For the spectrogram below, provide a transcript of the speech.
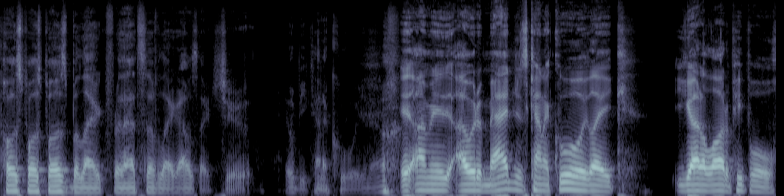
post, post, post. But like for that stuff, like I was like, shoot, it would be kind of cool, you know? It, I mean, I would imagine it's kind of cool. Like, you got a lot of people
